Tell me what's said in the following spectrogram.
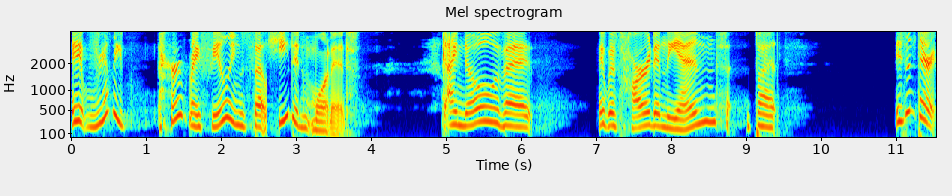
it really hurt my feelings that he didn't want it. I know that it was hard in the end, but isn't there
